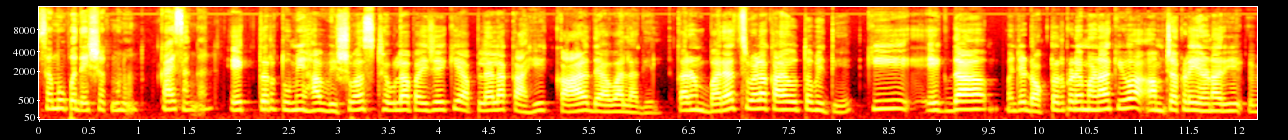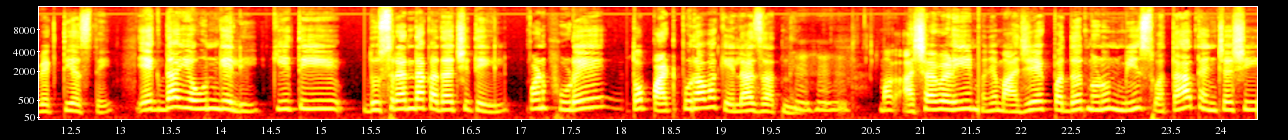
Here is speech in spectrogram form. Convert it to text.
समुपदेशक म्हणून काय सांगाल? एक तर तुम्ही हा विश्वास ठेवला पाहिजे की आपल्याला काही काळ द्यावा लागेल. कारण बऱ्याच वेळा काय होतं माहितीये की एकदा म्हणजे डॉक्टरकडे म्हणा किंवा आमच्याकडे येणारी व्यक्ती असते एकदा येऊन गेली की ती दुसऱ्यांदा कदाचित येईल पण पुढे तो पाठपुरावा केला जात नाही. मग अशा वेळी म्हणजे माझी एक पद्धत म्हणून मी स्वतः त्यांच्याशी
